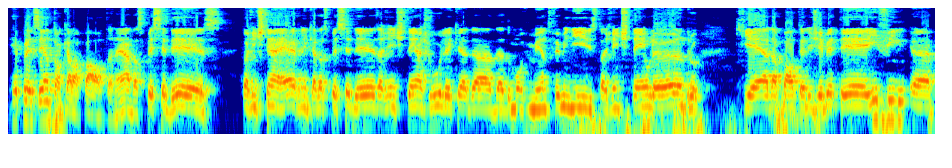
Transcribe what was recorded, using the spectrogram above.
representam aquela pauta, né? Das PCDs. Então a gente tem a Evelyn, que é das PCDs, a gente tem a Júlia, que é da, da, do movimento feminista, a gente tem o Leandro, que é da pauta LGBT, enfim. É,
